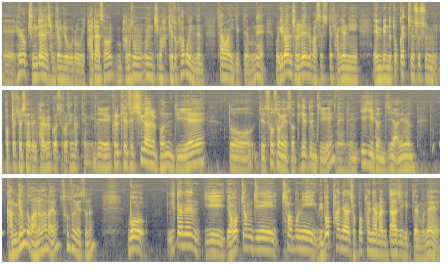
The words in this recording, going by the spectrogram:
에, 효력 중단을 잠정적으로 받아서 방송은 지금 계속 하고 있는 상황이기 때문에 뭐 이런 전례를 봤었을 때 당연히 엠빈도 똑같은 수순 법적 절차를 밟을 것으로 생각됩니다. 이제 그렇게 해서 시간을 번 뒤에 또 이제 소송에서 어떻게든지 네네. 좀 이기든지 아니면 감경도 가능하나요? 소송에서는? 뭐 일단은 이 영업정지 처분이 위법하냐 적법하냐만 따지기 때문에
